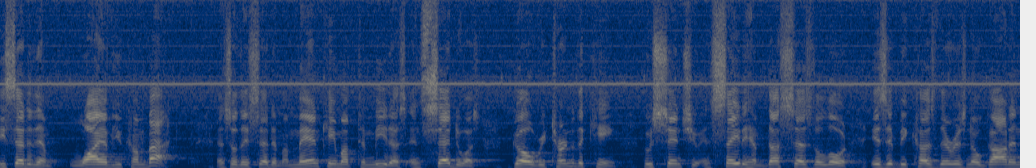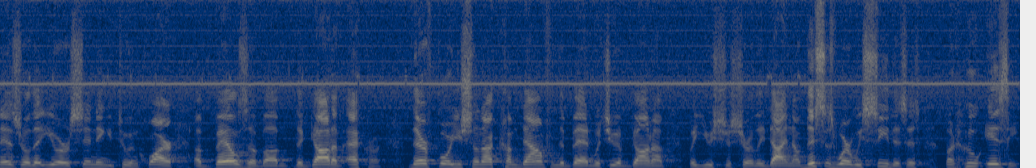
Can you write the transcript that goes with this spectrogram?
he said to them, Why have you come back? And so they said to him, A man came up to meet us and said to us, Go, return to the king who sent you, and say to him, Thus says the Lord, Is it because there is no God in Israel that you are sending to inquire of Beelzebub, the God of Ekron? Therefore you shall not come down from the bed which you have gone up, but you shall surely die. Now this is where we see this is, but who is he?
